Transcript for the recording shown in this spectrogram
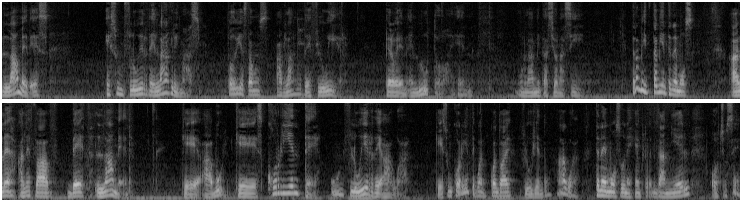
Lamed es, es un fluir de lágrimas. Todavía estamos hablando de fluir, pero en, luto, en una lamentación así. También, tenemos Aleph Vav Bet Lamed, que, que es corriente un fluir de agua. que es un corriente? Bueno, cuando hay fluyendo agua. Tenemos un ejemplo en Daniel 8.6.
